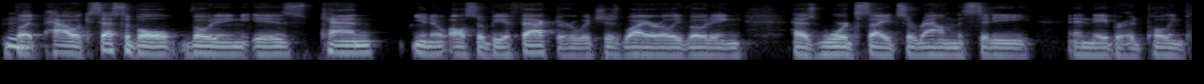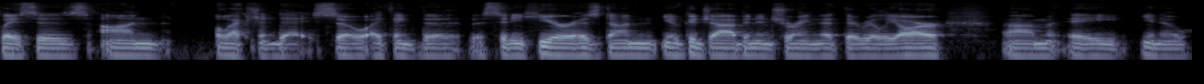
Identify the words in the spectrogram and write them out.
hmm. But how accessible voting is can you know also be a factor, which is why early voting has ward sites around the city and neighborhood polling places on election day. So I think the the city here has done you know good job in ensuring that there really are um, a you know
